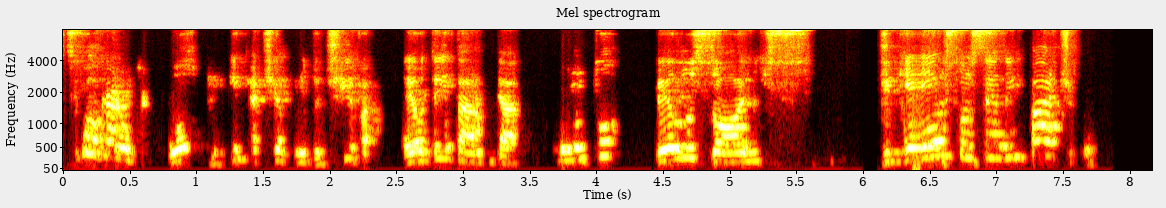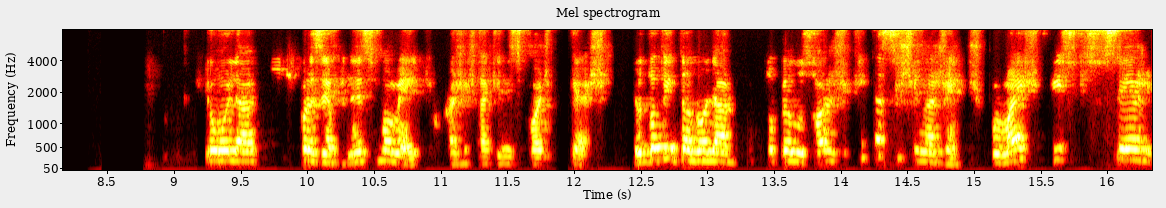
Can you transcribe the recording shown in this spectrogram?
Se colocar no lugar do outro, empatia produtiva é eu tentar olhar o mundo pelos olhos de quem eu estou sendo empático. Eu olhar, por exemplo, nesse momento, a gente está aqui nesse podcast, eu estou tentando olhar pelos olhos de quem está assistindo a gente, por mais difícil que isso seja.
